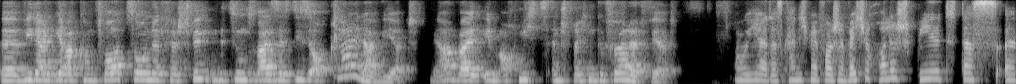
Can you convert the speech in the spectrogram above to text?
wieder in ihrer Komfortzone verschwinden, beziehungsweise dass diese auch kleiner wird, ja, weil eben auch nichts entsprechend gefördert wird. Oh ja, das kann ich mir vorstellen. Welche Rolle spielt das äh,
